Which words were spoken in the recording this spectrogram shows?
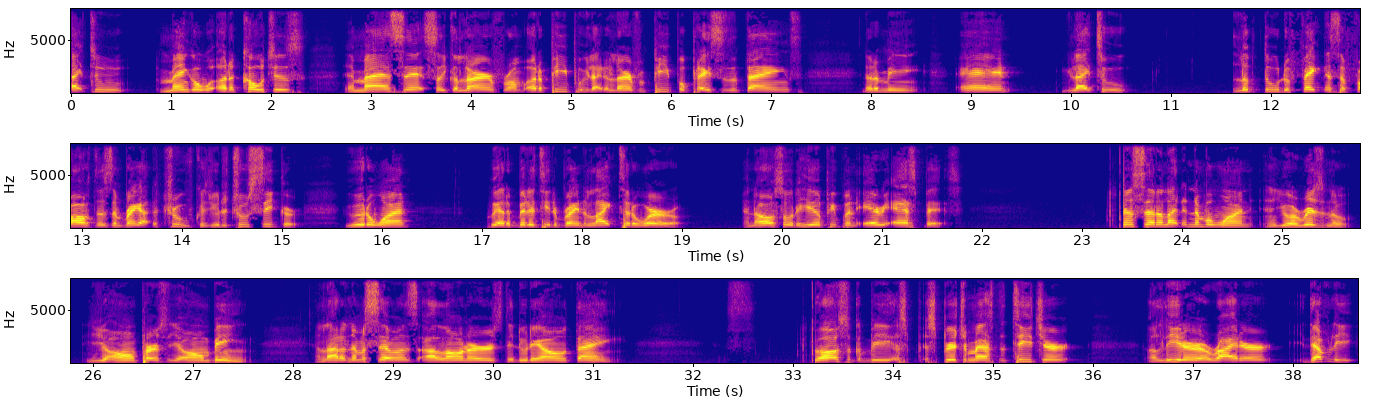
Like to mingle with other coaches and mindsets so you can learn from other people. You like to learn from people, places, and things. You know what I mean? And you like to look through the fakeness and falseness and bring out the truth because you're the truth seeker. You're the one who had ability to bring the light to the world and also to heal people in every aspects. Consider like the number one, and you're original. Your own person, your own being. A lot of number sevens are loners. They do their own thing. You also could be a, spiritual master teacher, a leader, a writer. Definitely,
